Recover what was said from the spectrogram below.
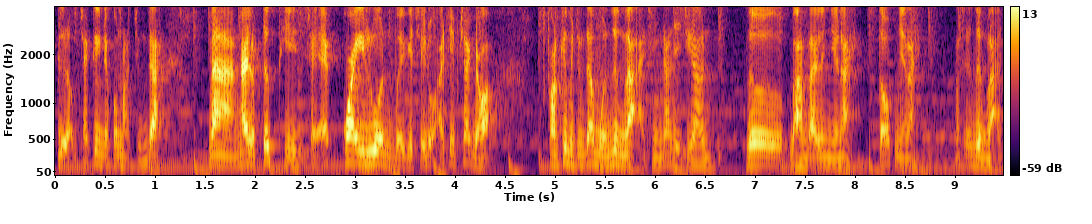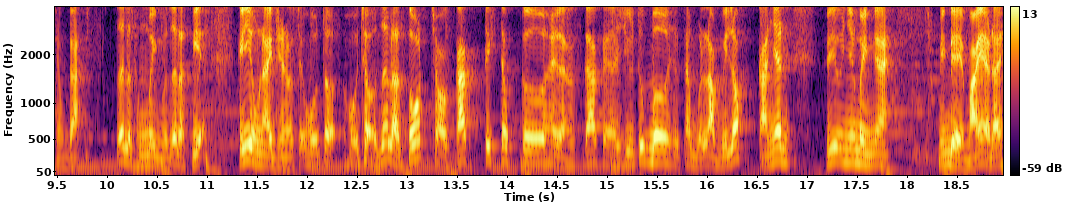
tự động tracking theo khuôn mặt chúng ta. Và ngay lập tức thì sẽ quay luôn với cái chế độ Active Track đó. Còn khi mà chúng ta muốn dừng lại thì chúng ta chỉ cần giơ bàn tay lên như thế này stop như thế này nó sẽ dừng lại cho chúng ta. Rất là thông minh và rất là tiện. Cái điều này thì nó sẽ hỗ trợ hỗ trợ rất là tốt cho các tiktoker hay là các ờ, youtuber chúng ta muốn làm vlog cá nhân. Ví dụ như mình này, mình để máy ở đây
